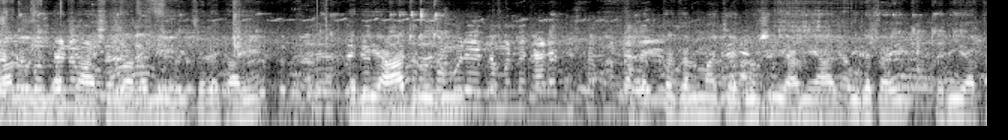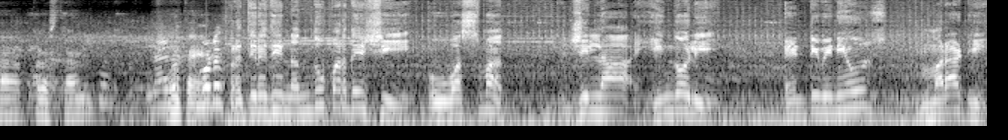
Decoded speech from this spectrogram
वाढवडिलांच्या आशीर्वादाने हे चलत आहे. तरी आज रोजी रक्तजन्माच्या दिवशी आम्ही आज निघत आहे. तरी आता प्रस्थान प्रतिनिधी नंदू परदेशी वसमत जिल्हा Hingoli N T V news Marathi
